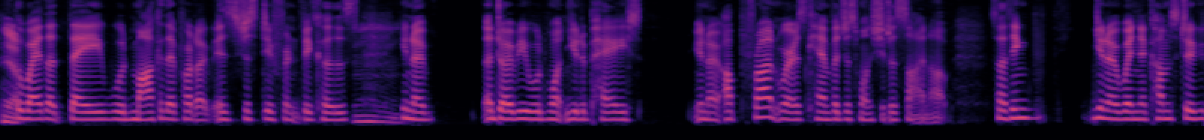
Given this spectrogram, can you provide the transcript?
Yeah. The way that they would market their product is just different because, mm. you know, Adobe would want you to pay, you know, upfront, whereas Canva just wants you to sign up. So I think, you know, when it comes to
